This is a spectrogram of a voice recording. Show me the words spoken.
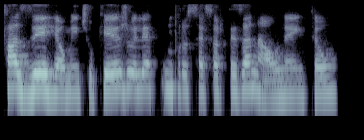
fazer realmente o queijo, ele é um processo artesanal, né? Então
